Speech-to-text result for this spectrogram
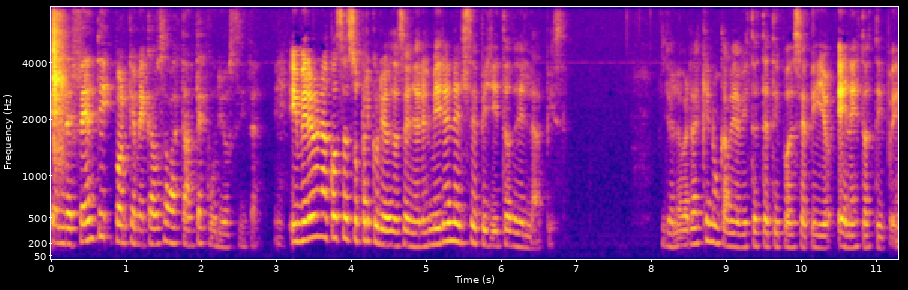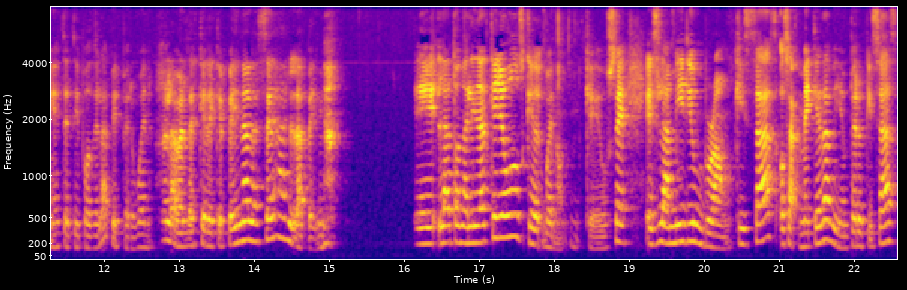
el de Fenty porque me causa bastante curiosidad. Y miren una cosa súper curiosa, señores. Miren el cepillito del lápiz. Yo la verdad es que nunca había visto este tipo de cepillo en, estos en este tipo de lápiz, pero bueno. La verdad es que de que peina las cejas, la peina. Eh, la tonalidad que yo uso, que, bueno, que usé, es la medium brown. Quizás, o sea, me queda bien, pero quizás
